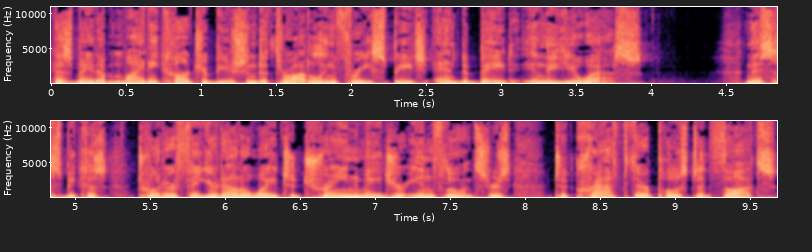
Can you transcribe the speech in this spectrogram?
has made a mighty contribution to throttling free speech and debate in the U.S. And this is because Twitter figured out a way to train major influencers to craft their posted thoughts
